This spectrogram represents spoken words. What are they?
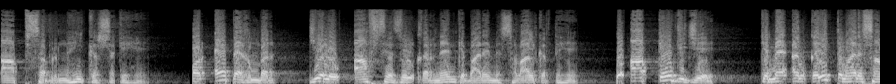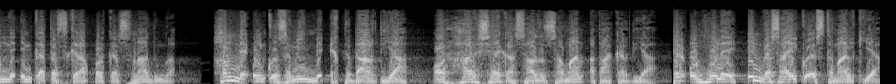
آپ صبر نہیں کر سکے ہیں۔ اور اے پیغمبر، یہ لوگ آپ سے ذوالقرنین کے بارے میں سوال کرتے ہیں۔ تو آپ کہہ دیجیے کہ میں انقریب تمہارے سامنے ان کا تذکرہ پڑھ کر سنا دوں گا۔ ہم نے ان کو زمین میں اقتدار دیا اور ہر شے کا ساز و سامان عطا کر دیا۔ پھر انہوں نے ان وسائل کو استعمال کیا۔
